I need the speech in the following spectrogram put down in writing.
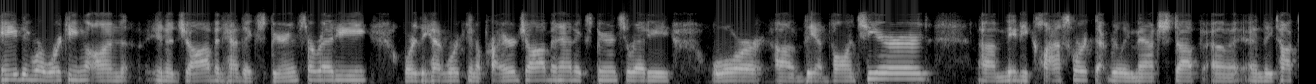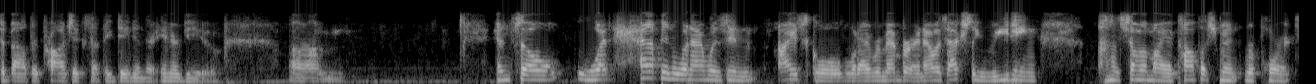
A, they were working on in a job and had the experience already, or they had worked in a prior job and had experience already, or uh, they had volunteered, um, maybe classwork that really matched up, uh, and they talked about their projects that they did in their interview. Um, and so what happened when I was in iSchool, what I remember, and I was actually reading some of my accomplishment reports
